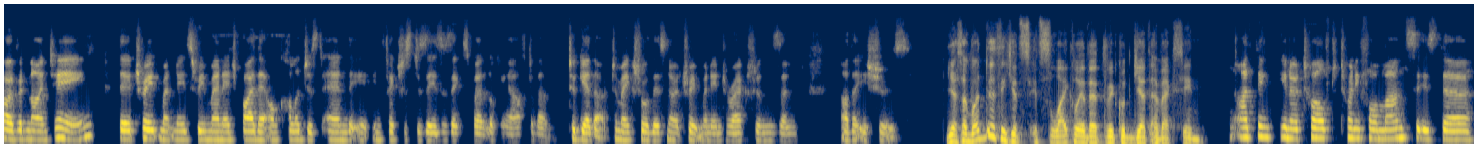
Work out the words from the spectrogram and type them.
COVID nineteen, their treatment needs to be managed by their oncologist and the infectious diseases expert looking after them together to make sure there's no treatment interactions and other issues. Yes, and what do you think it's it's likely that we could get a vaccine? I think you know 12 to 24 months is the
